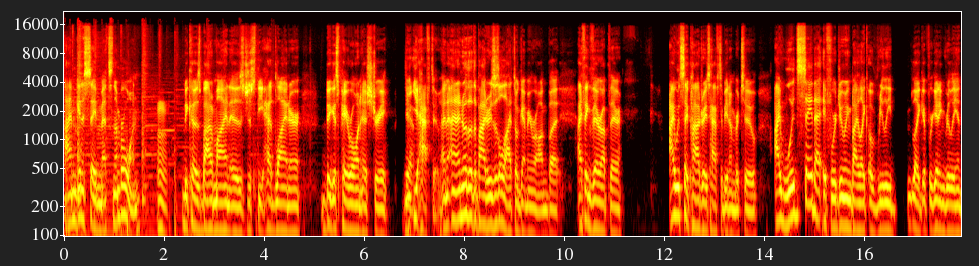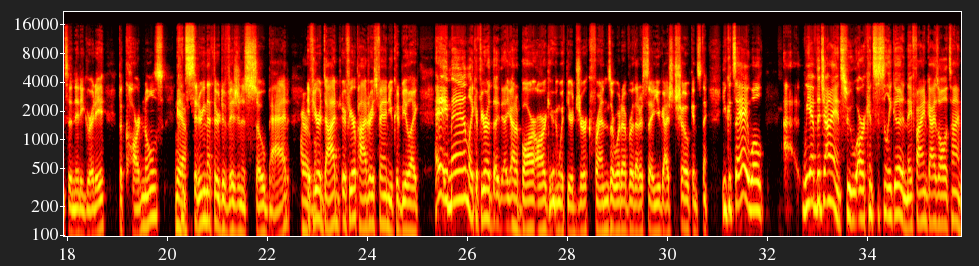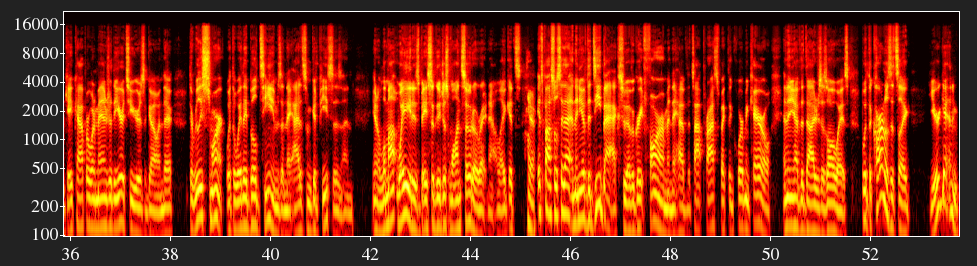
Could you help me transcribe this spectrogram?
I'm going to say Mets number one. Mm because bottom line is just the headliner, biggest payroll in history. Yeah. You have to. And, and I know that the Padres is a lot, don't get me wrong, but I think they're up there. I would say Padres have to be number two. I would say that if we're doing by like a really like if we're getting really into the nitty gritty, the Cardinals, yeah. considering that their division is so bad, Terrible. if you're a Dod, if you're a Padres fan, you could be like, "Hey, man!" Like if you're at, the, at a bar arguing with your jerk friends or whatever that are saying you guys choke and stuff, you could say, "Hey, well, uh, we have the Giants who are consistently good and they find guys all the time. Gabe Kapler won a manager of the year two years ago, and they're they're really smart with the way they build teams and they added some good pieces. And you know, LaMonte Wade is basically just Juan Soto right now. Like it's yeah. it's possible to say that. And then you have the D backs who have a great farm and they have the top prospect in Corbin Carroll. And then you have the Dodgers as always. But with the Cardinals, it's like you're getting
